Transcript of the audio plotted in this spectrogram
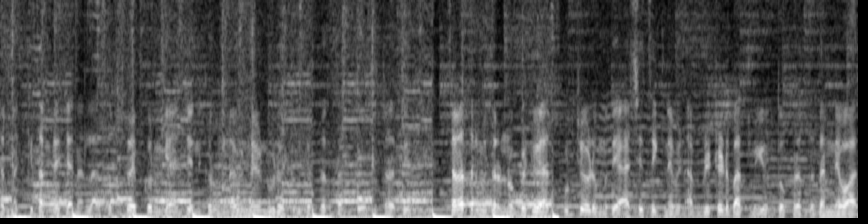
तर नक्कीच आपल्या चॅनलला सबस्क्राईब करून घ्या जेणेकरून नवीन नवीन व्हिडिओ तुमच्यापर्यंत पोहोचत राहतील. चला तर मित्रांनो भेटूयात पुढच्या व्हिडिओमध्ये अशीच एक नवीन अपडेटेड बातमी घेऊन तोपर्यंत धन्यवाद.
